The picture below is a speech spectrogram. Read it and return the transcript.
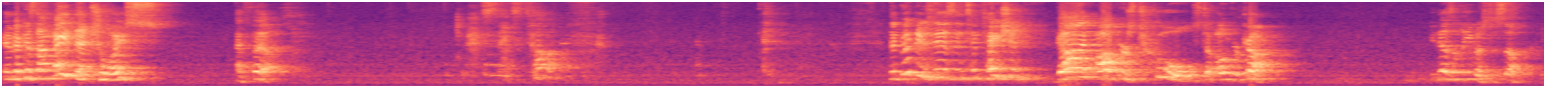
And because I made that choice, I fell. That's, that's tough. The good news is in temptation, God offers tools to overcome. He doesn't leave us to suffer.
